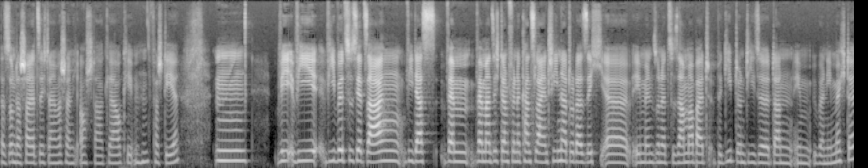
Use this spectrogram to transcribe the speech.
Das unterscheidet sich dann wahrscheinlich auch stark. Ja, okay, mhm, verstehe. Mhm. Wie, wie, wie würdest du es jetzt sagen, wie das, wenn, wenn man sich dann für eine Kanzlei entschieden hat oder sich äh, eben in so eine Zusammenarbeit begibt und diese dann eben übernehmen möchte,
